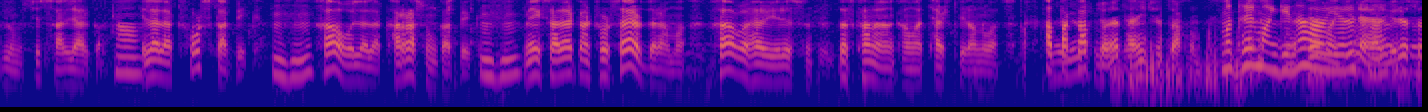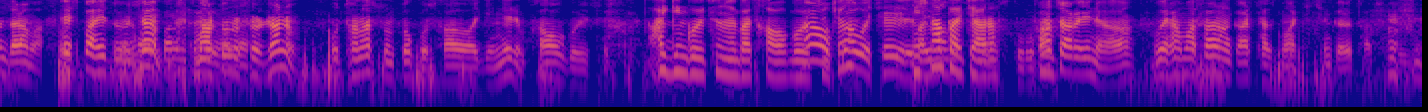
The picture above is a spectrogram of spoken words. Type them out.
ջումս չէ սալյարկա։ Հա։ Էլալա 4 կապեկ։ Ահա։ Խաղը էլալա 40 կապեկ։ Ահա։ Մեկ սալյարկան 400 դրամա։ Խաղը 130։ Դες քան անգամ է թերթ պիրանված։ Ապա կապ չունի, թե ինչ է ծախում։ Մթեր մանգինը 130։ 30 դրամա։ Այս պահի դուրությամբ Մարտունու շրջանում 80% խաղողագիներում խաղող գոյություն Այգին գոյություն է, բայց խաղող գոյություն չէ։ Խաղը չէ։ Ինչն է պատճառը։ Պատճառը ինը, հա, որ համասարան կարդած մարդիկ են գրած հացում։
